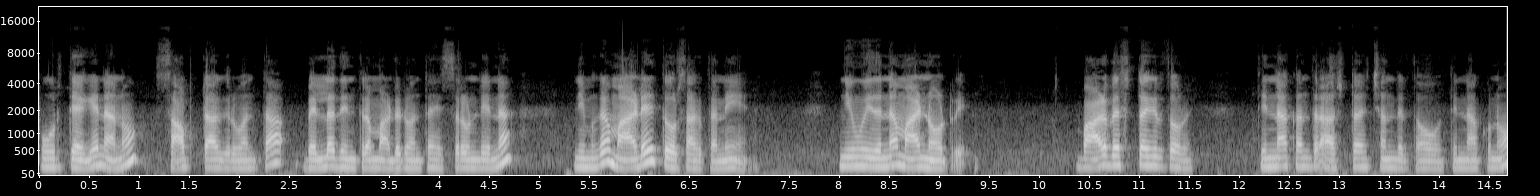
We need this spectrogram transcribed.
ಪೂರ್ತಿಯಾಗಿ ನಾನು ಸಾಫ್ಟ್ ಆಗಿರುವಂಥ ಬೆಲ್ಲದ ಯಂತ್ರ ಮಾಡಿರುವಂಥ ಹೆಸರುಂಡಿನ ನಿಮ್ಗೆ ಮಾಡೇ ತೋರ್ಸಾಕ್ತಾನೆ ನೀವು ಇದನ್ನು ಮಾಡಿ ನೋಡ್ರಿ. ಭಾಳ ಬೆಸ್ಟಾಗಿರ್ತಾವೆ ರೀ ತಿನ್ನಕ್ಕಂತ್ರ ಅಷ್ಟು ಚಂದ ಇರ್ತಾವೆ ತಿನ್ನಕ್ಕೂ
